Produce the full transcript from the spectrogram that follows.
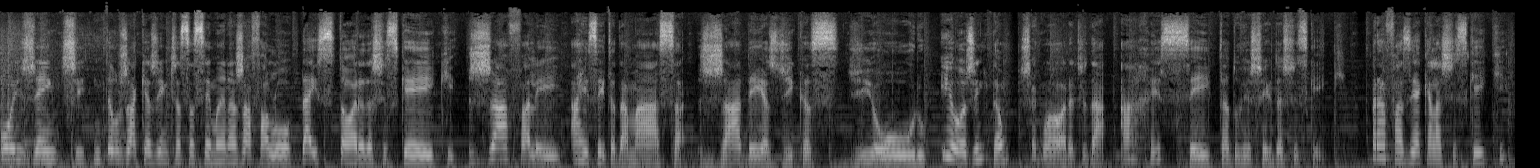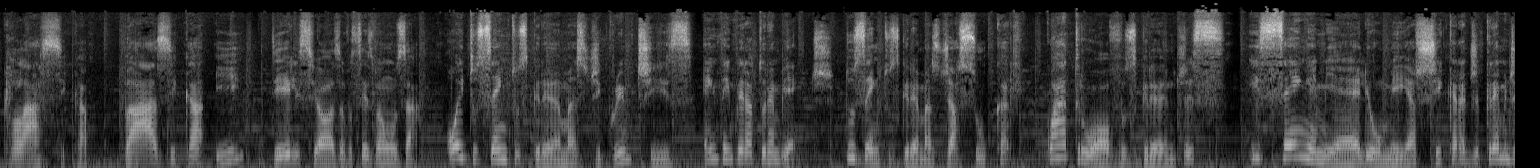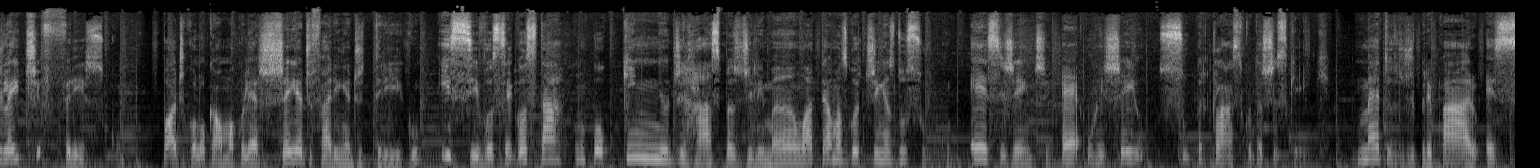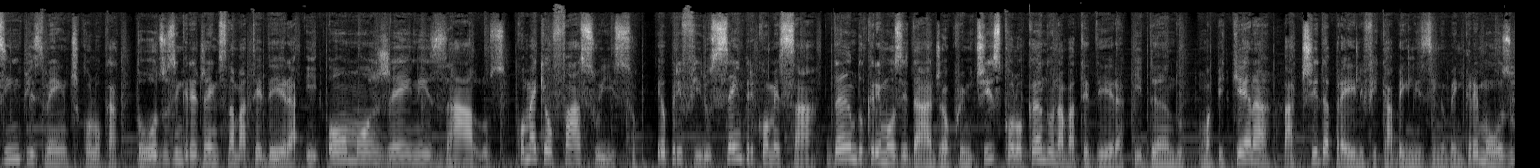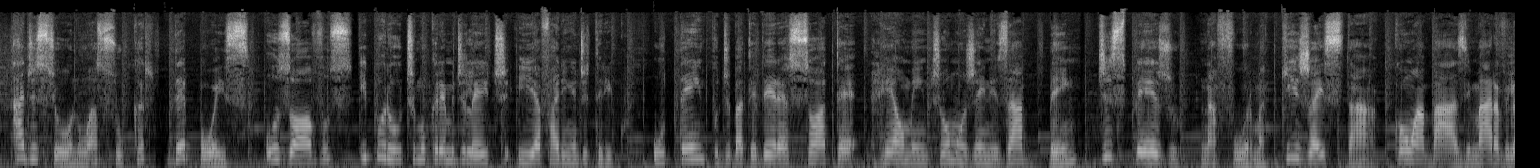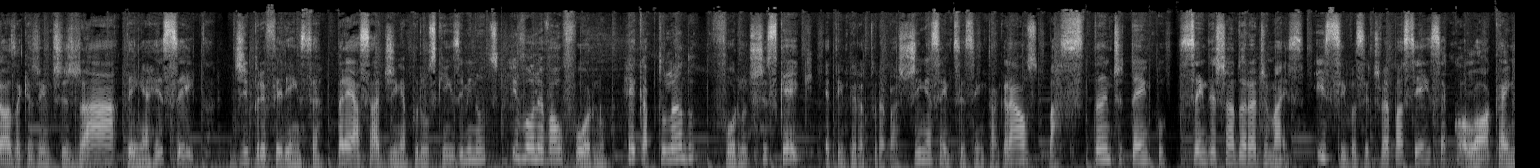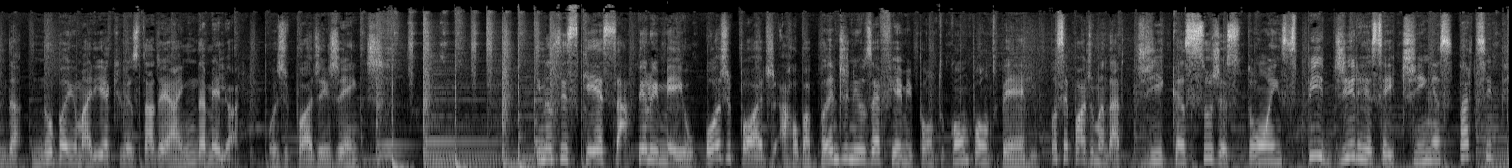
Oi, gente. Então, já que a gente essa semana já falou da história da cheesecake, já falei a receita da massa, já dei as dicas de ouro e hoje então chegou a hora de dar a receita do recheio da cheesecake. Para fazer aquela cheesecake clássica, básica e deliciosa, vocês vão usar 800 gramas de cream cheese em temperatura ambiente, 200 gramas de açúcar, 4 ovos grandes e 100 ml ou meia xícara de creme de leite fresco. Pode colocar uma colher cheia de farinha de trigo e, se você gostar, um pouquinho de raspas de limão, até umas gotinhas do suco. Esse, gente, é o recheio super clássico da cheesecake. O método de preparo é simplesmente colocar todos os ingredientes na batedeira e homogeneizá-los. Como é que eu faço isso? Eu prefiro sempre começar dando cremosidade ao cream cheese, colocando na batedeira e dando uma pequena batida para ele ficar bem lisinho, bem cremoso. Adiciono o açúcar, depois os ovos e por último o creme de leite e a farinha de trigo. O tempo de batedeira é só até realmente homogeneizar bem. Despejo na forma que já está com a base maravilhosa que a gente já tem a receita, de preferência pré-assadinha por uns 15 minutos, e vou levar ao forno. Recapitulando, forno de cheesecake é temperatura baixinha, 160 graus, bastante tempo, sem deixar dourar demais. E se você tiver paciência, coloca ainda no banho-maria que o resultado é ainda melhor. Hoje pode, hein, gente? E não se esqueça, pelo e-mail hojepod@bandnewsfm.com.br, você pode mandar dicas, sugestões, pedir receitinhas, participe.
